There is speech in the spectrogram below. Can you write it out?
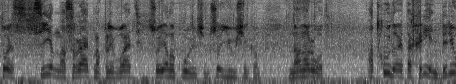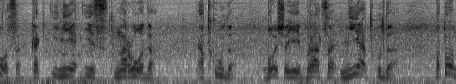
То есть всем насрать, наплевать, что Януковичем, что Ющенком, на народ. Откуда эта хрень берется, как и не из народа? Откуда? Больше ей браться неоткуда. Потом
